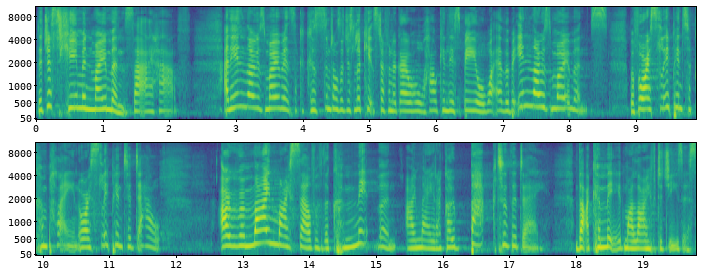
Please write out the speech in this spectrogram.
They're just human moments that I have. And in those moments, because sometimes I just look at stuff and I go, oh, how can this be or whatever. But in those moments, before I slip into complaint or I slip into doubt, I remind myself of the commitment I made. I go back to the day that I committed my life to Jesus.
